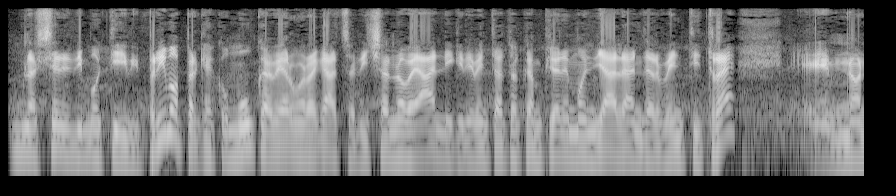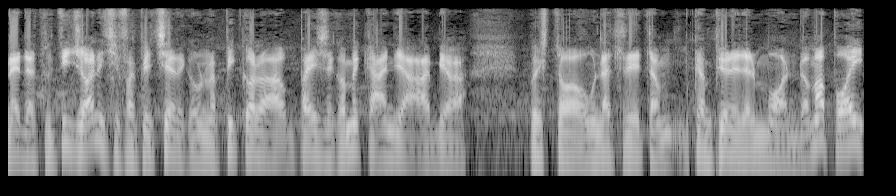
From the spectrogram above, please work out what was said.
una serie di motivi. Primo perché comunque avere un ragazzo di 19 anni che è diventato campione mondiale under 23 eh, non è da tutti i giorni, ci fa piacere che un piccolo paese come Candia abbia questo un atleta campione del mondo, ma poi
